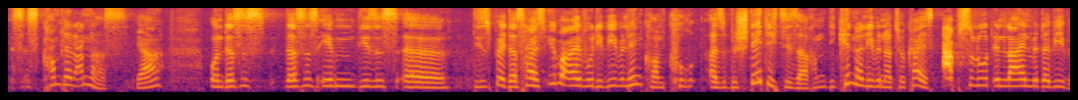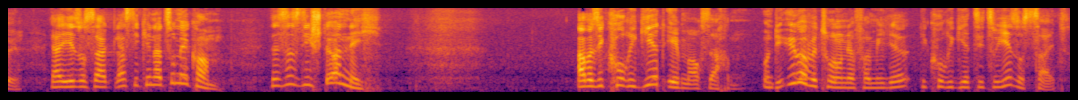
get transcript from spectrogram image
das ist komplett anders, ja. Und das ist, das ist eben dieses, äh, dieses Bild. Das heißt, überall, wo die Bibel hinkommt, also bestätigt sie Sachen. Die Kinderliebe in der Türkei ist absolut in Line mit der Bibel. Ja, Jesus sagt, lass die Kinder zu mir kommen. Das ist, die stören nicht. Aber sie korrigiert eben auch Sachen. Und die Überbetonung der Familie, die korrigiert sie zu Jesus Zeit.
